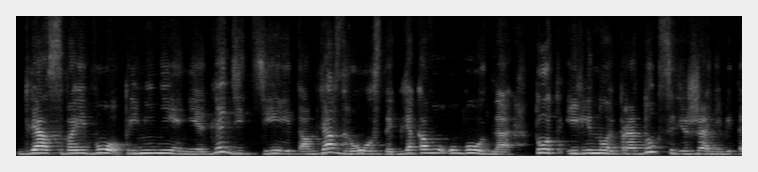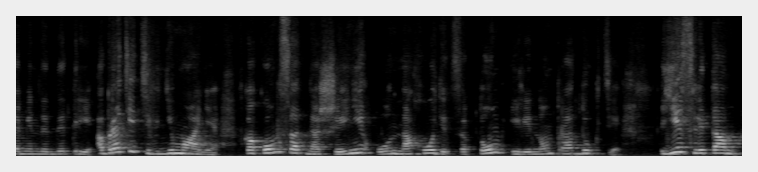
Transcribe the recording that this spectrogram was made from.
для своего применения, для детей, там, для взрослых, для кого угодно, тот или иной продукт с содержанием витамина D3, обратите внимание, в каком соотношении он находится в том или ином продукте. Если там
